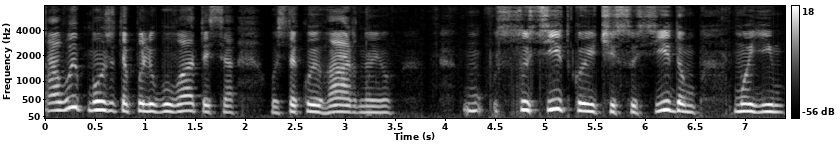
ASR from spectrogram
А ви можете полюбуватися ось такою гарною сусідкою чи сусідом моїм.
